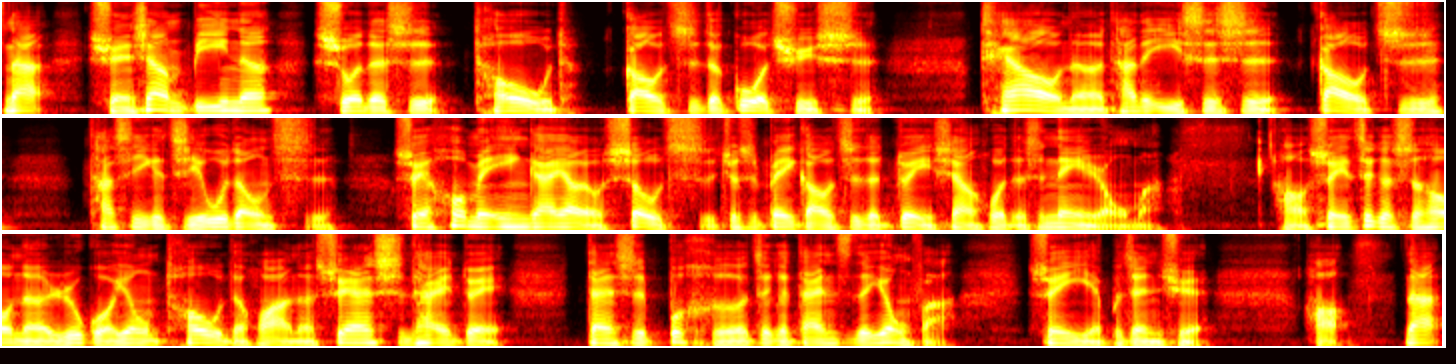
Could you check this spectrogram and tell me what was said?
那选项 B 呢，说的是 told 告知的过去式。tell 呢，它的意思是告知，它是一个及物动词。所以后面应该要有受词，就是被告知的对象或者是内容嘛。好，所以这个时候呢，如果用 told 的话呢，虽然时态对，但是不合这个单字的用法，所以也不正确。好，那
